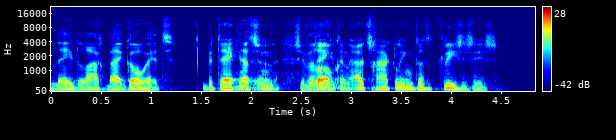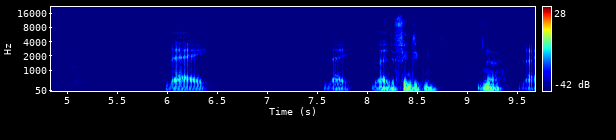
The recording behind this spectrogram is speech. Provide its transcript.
nederlaag bij Go Ahead. Betekent, dat ze- een, ze betekent ook- een uitschakeling dat het crisis is? Nee. Nee, nee, dat vind ik niet. Nee.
